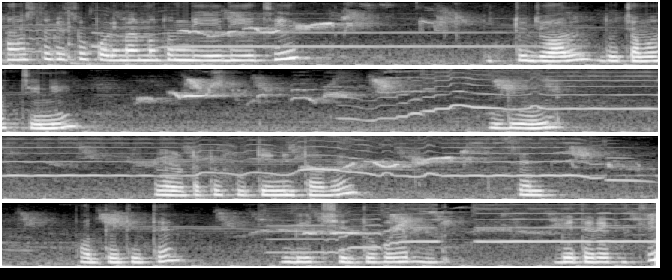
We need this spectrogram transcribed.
সমস্ত কিছু পরিমাণ মতন দিয়ে দিয়েছি। একটু জল, দু চামচ চিনি, দুধ, এবার ওটাকে ফুটিয়ে নিতে হবে। সেম পদ্ধতিতে বিট সিদ্ধ করে বেটে রেখেছি।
